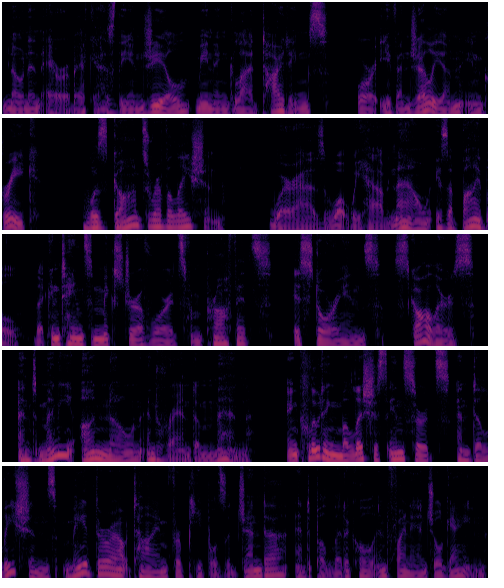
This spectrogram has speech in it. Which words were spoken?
known in Arabic as the Injil, meaning glad tidings, or Evangelion in Greek, was God's revelation, whereas what we have now is a Bible that contains a mixture of words from prophets, historians, scholars, and many unknown and random men, including malicious inserts and deletions made throughout time for people's agenda and political and financial gain.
